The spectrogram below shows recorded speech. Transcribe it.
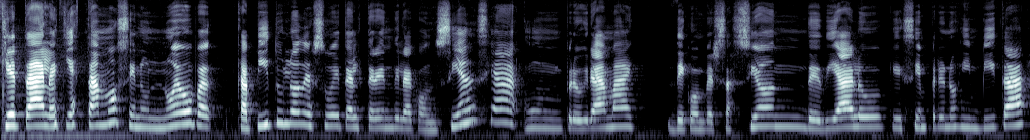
¿Qué tal? Aquí estamos en un nuevo capítulo de Súbete al tren de la conciencia, un programa de conversación, de diálogo que siempre nos invita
